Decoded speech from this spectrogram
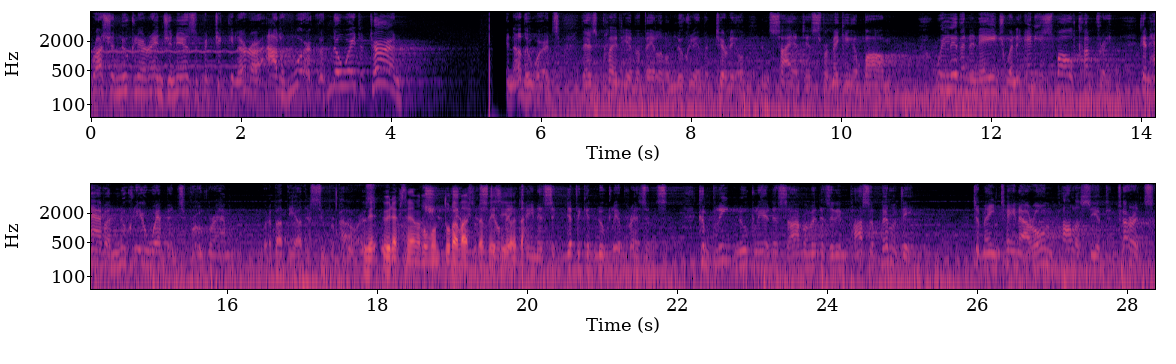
Russian nuclear engineers in particular are out of work with no way to turn. In other words, there's plenty of available nuclear material and scientists for making a bomb. We live in an age when any small country can have a nuclear weapons program. What about the other superpowers? Yh- 90-luvun tulevaisuuden China still visioita. maintain a significant nuclear presence. Complete nuclear disarmament is an impossibility. To maintain our own policy of deterrence,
